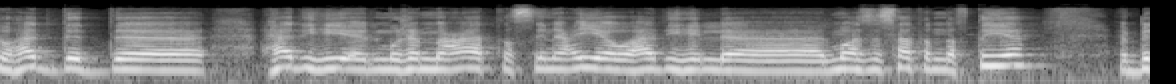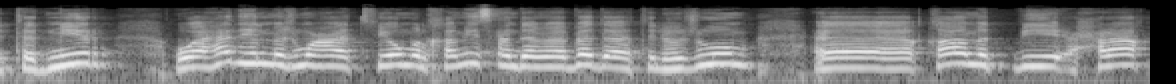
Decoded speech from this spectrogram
تهدد هذه المجمعات الصناعية وهذه المؤسسات النفطية بالتدمير. وهذه المجموعات في يوم الخميس عندما بدأت الهجوم قامت بإحراق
